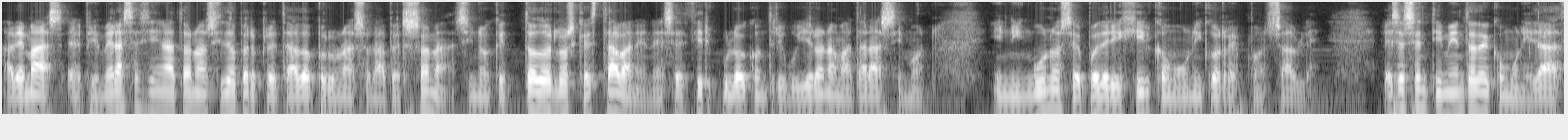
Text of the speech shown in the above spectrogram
Además, el primer asesinato no ha sido perpetrado por una sola persona, sino que todos los que estaban en ese círculo contribuyeron a matar a Simón, y ninguno se puede erigir como único responsable. Ese sentimiento de comunidad,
